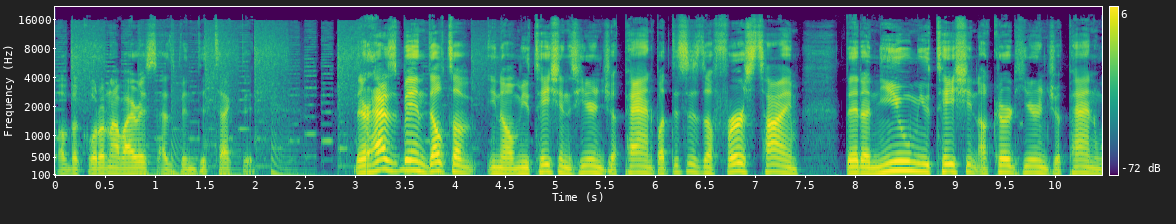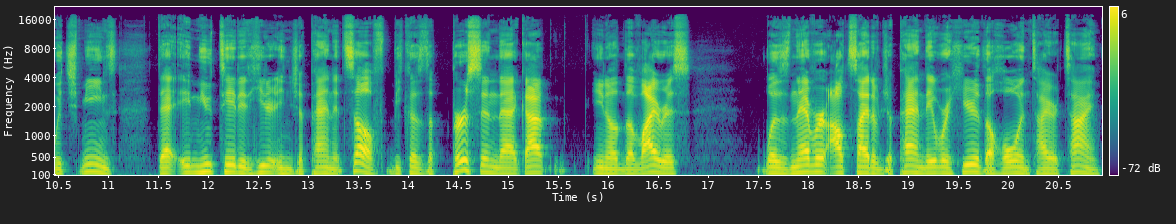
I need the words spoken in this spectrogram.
of the coronavirus has been detected. There has been Delta, you know, mutations here in Japan, but this is the first time that a new mutation occurred here in Japan, which means that it mutated here in Japan itself because the person that got you know, the virus was never outside of Japan. They were here the whole entire time.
